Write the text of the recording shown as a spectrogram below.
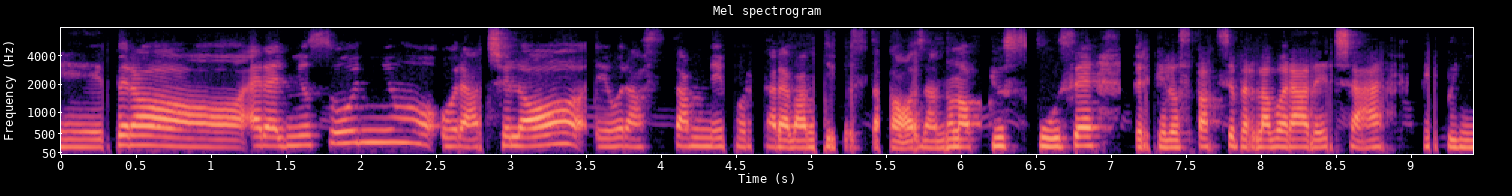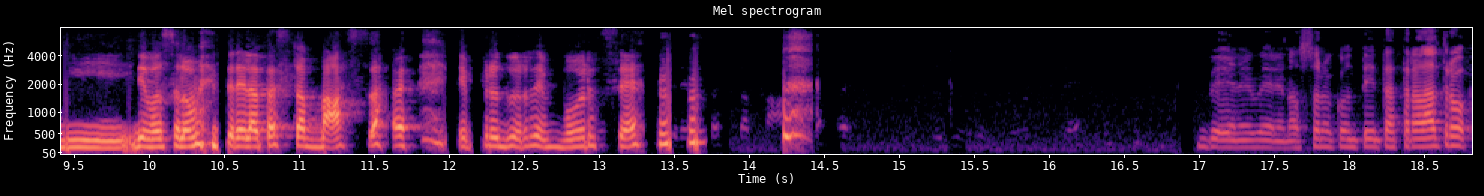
Eh, però era il mio sogno, ora ce l'ho e ora sta a me portare avanti questa cosa. Non ho più scuse perché lo spazio per lavorare c'è e quindi devo solo mettere la testa bassa e produrre borse. Bene, bene, no, sono contenta. Tra l'altro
